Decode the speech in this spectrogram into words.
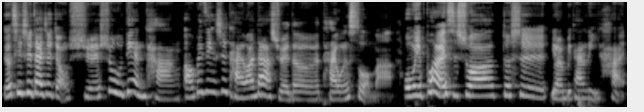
尤其是在这种学术殿堂哦，毕竟是台湾大学的台文所嘛，我们也不好意思说，就是有人比他厉害。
